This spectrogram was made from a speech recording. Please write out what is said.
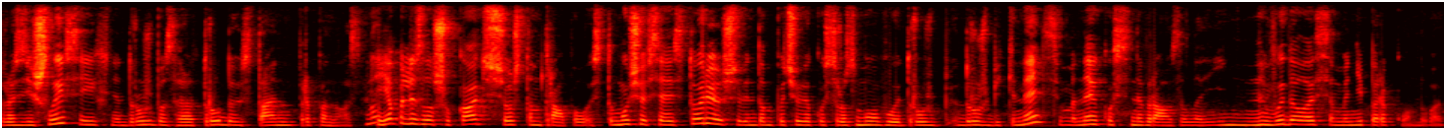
розійшлися, їхня дружба з Гертрудою Стайн припинилась. Ну, я полізла шукати, що ж там трапилось, тому що вся історія, що він там почув якусь розмову і дружбі, дружбі кінець, мене якось не вразила і не видалася мені переконливою.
